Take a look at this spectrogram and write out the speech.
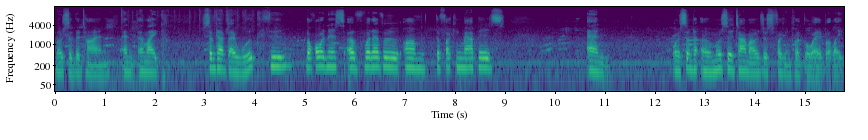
most of the time, and and like sometimes I work through the hardness of whatever um the fucking map is, and or sometimes uh, most of the time I would just fucking click away, but like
